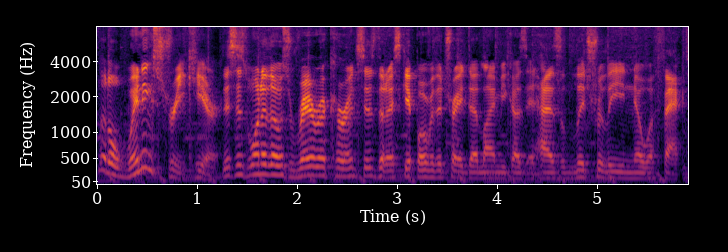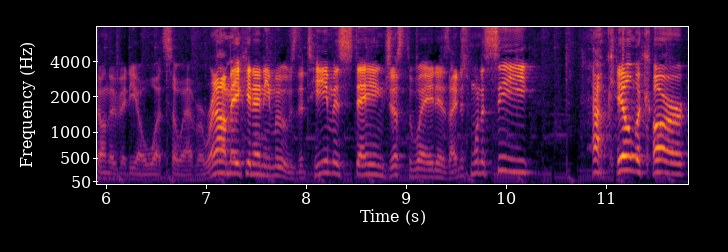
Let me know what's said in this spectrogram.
Little winning streak here. This is one of those rare occurrences that I skip over the trade deadline because it has literally no effect on the video whatsoever. We're not making any moves. The team is staying just the way it is. I just want to see how Cale Makar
